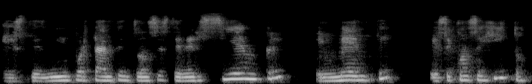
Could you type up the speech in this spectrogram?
este es muy importante entonces tener siempre en mente ese consejito,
